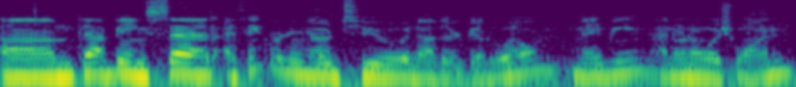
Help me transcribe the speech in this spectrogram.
Um, that being said, I think we're gonna go to another Goodwill, maybe. I don't know which one.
